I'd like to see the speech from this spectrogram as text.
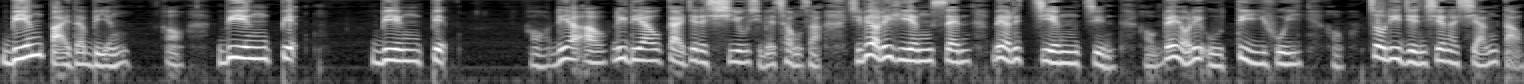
明白的明，吼，明白，明白，吼。了后，你了解即个修是要创啥？是要互你行善，要互你精进，吼，要互你有智慧，吼。做你人生的向导，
